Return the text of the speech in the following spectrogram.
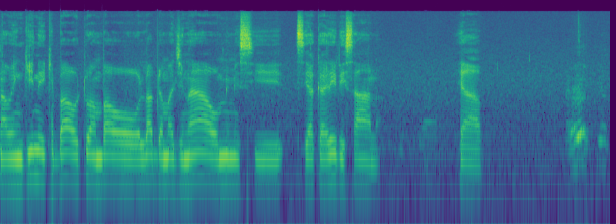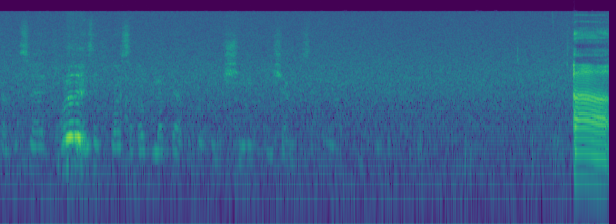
na wengine kibao tu ambao labda majina yao mimi si siyakariri sana. Ya kabisa kinaweza kikawa sababu labda ya msanii. Ah,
